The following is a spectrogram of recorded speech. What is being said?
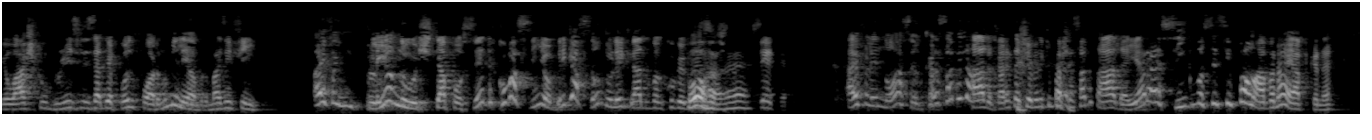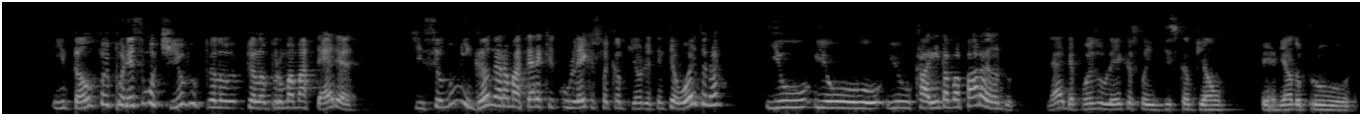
Eu acho que o Grizzlies é depois do Fórum, não me lembro, mas enfim. Aí foi em pleno Staples Center? Como assim? É obrigação do Lakers do Vancouver Porra, Grizzlies é. Center. Aí eu falei, nossa, o cara sabe nada, o cara tá chamando aqui baixo sabe nada. E era assim que você se informava na época, né? Então foi por esse motivo, pelo, pelo, por uma matéria que, se eu não me engano, era a matéria que o Lakers foi campeão de 88, né? E o, e o, e o Karim tava parando. Né? Depois o Lakers foi vice-campeão, perdendo pro,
